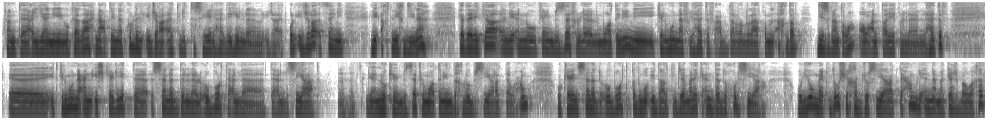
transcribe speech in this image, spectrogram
فهمت عيانين وكذا. إحنا أعطينا كل الإجراءات لتسهيل هذه الإجراءات. والإجراء الثاني اللي خديناه كذلك لأنه كاين بزاف المواطنين يكلمونا في الهاتف. عبر الرقم الأخضر 1023 أو عن طريق الهاتف. آه، يتكلمون عن إشكالية السند العبور تاع تاع السيارات. لأنه كاين بزاف المواطنين دخلوا بالسيارات تاعهم وكاين سند عبور تقدموا إدارة الجمارك عند دخول السيارة. واليوم ما يقدروش يخرجوا السيارات تاعهم لأن ما كاش بواخر.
